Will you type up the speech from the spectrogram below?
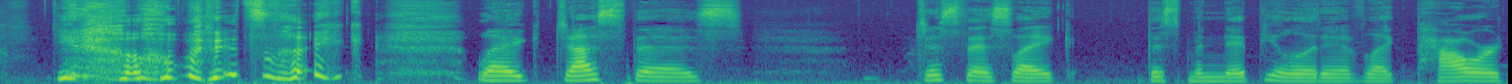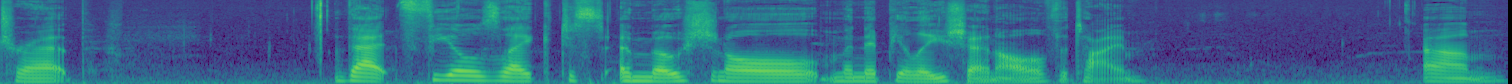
you know. but it's like, like just this, just this like this manipulative like power trip that feels like just emotional manipulation all of the time. Um,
